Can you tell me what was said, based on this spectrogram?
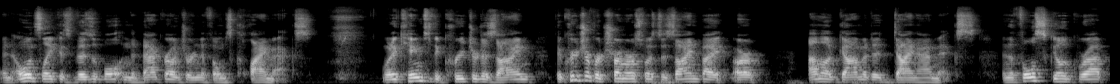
and Owens Lake is visible in the background during the film's climax. When it came to the creature design, the creature for Tremors was designed by our Amalgamated Dynamics, and the full-scale gra-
